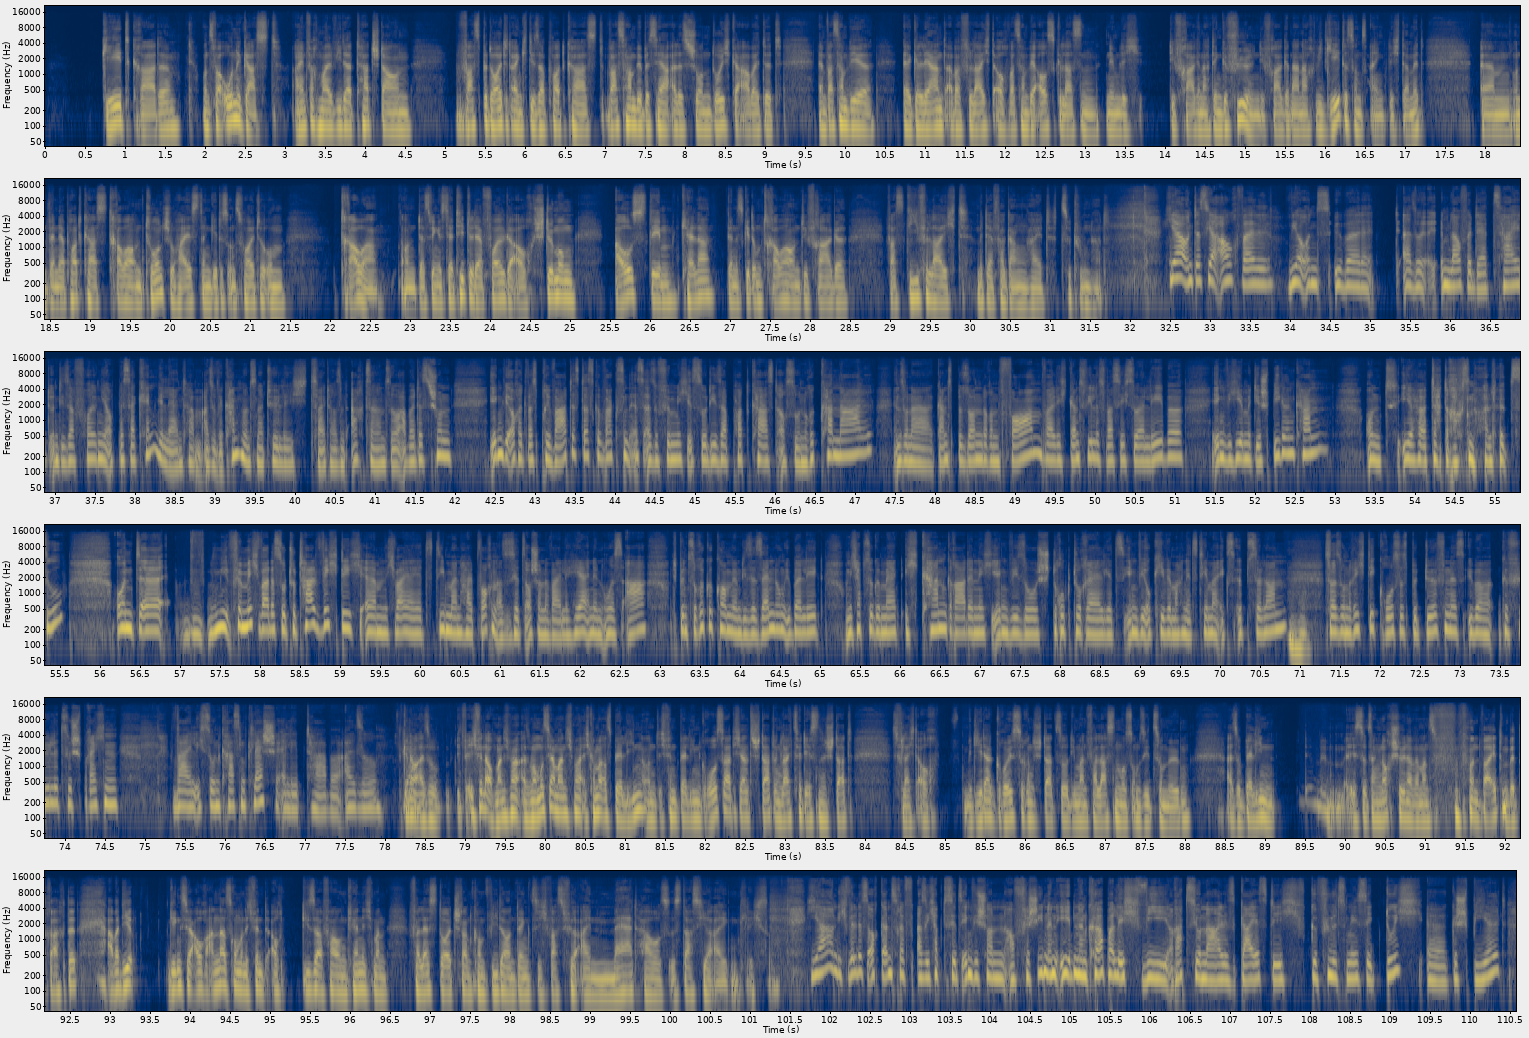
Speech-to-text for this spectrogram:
geht gerade, und zwar ohne Gast. Einfach mal wieder Touchdown. Was bedeutet eigentlich dieser Podcast? Was haben wir bisher alles schon durchgearbeitet? Ähm, was haben wir äh, gelernt, aber vielleicht auch, was haben wir ausgelassen? Nämlich die Frage nach den Gefühlen, die Frage danach, wie geht es uns eigentlich damit? Ähm, und wenn der Podcast Trauer und Turnschuh heißt, dann geht es uns heute um Trauer. Und deswegen ist der Titel der Folge auch Stimmung aus dem Keller, denn es geht um Trauer und die Frage, was die vielleicht mit der Vergangenheit zu tun hat. Ja, und das ja auch, weil wir uns über also im Laufe der Zeit und dieser Folgen ja auch besser kennengelernt haben. Also wir kannten uns natürlich 2018 und so, aber das ist schon irgendwie auch etwas Privates, das gewachsen ist. Also für mich ist so dieser Podcast auch so ein Rückkanal in so einer ganz besonderen Form, weil ich ganz vieles, was ich so erlebe, irgendwie hier mit dir spiegeln kann. Und ihr hört da draußen alle zu. Und äh, für mich war das so total wichtig. Ähm, ich war ja jetzt siebeneinhalb Wochen, also ist jetzt auch schon eine Weile her in den USA. Und ich bin zurückgekommen, wir haben diese Sendung überlegt und ich habe so gemerkt, ich kann gerade nicht irgendwie so strukturell jetzt irgendwie, okay, wir machen jetzt Thema XY. Mhm. Es war so ein richtig großes Bedürfnis, über Gefühle zu sprechen, weil ich so einen krassen Clash erlebt habe. Also Genau, ja. also ich, ich finde auch manchmal, also man muss ja manchmal, ich komme aus Berlin und ich finde Berlin großartig als Stadt und gleichzeitig ist eine Stadt, ist vielleicht auch mit jeder größeren Stadt so, die man verlassen muss, um sie zu mögen. Also Berlin ist sozusagen noch schöner, wenn man es von weitem betrachtet. Aber dir, ging es ja auch andersrum und ich finde auch diese Erfahrung kenne ich. Man verlässt Deutschland, kommt wieder und denkt sich, was für ein Madhouse ist das hier eigentlich so? Ja, und ich will das auch ganz, also ich habe das jetzt irgendwie schon auf verschiedenen Ebenen körperlich wie rational, geistig, gefühlsmäßig durchgespielt. Äh,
